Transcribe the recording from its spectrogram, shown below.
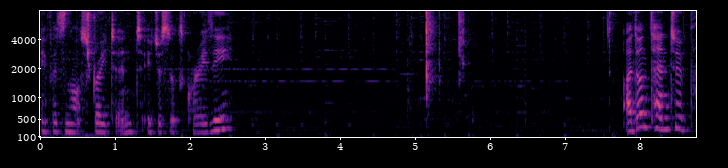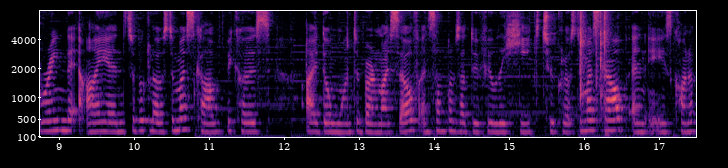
if it's not straightened, it just looks crazy. I don't tend to bring the iron super close to my scalp because I don't want to burn myself and sometimes I do feel the heat too close to my scalp and it is kind of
